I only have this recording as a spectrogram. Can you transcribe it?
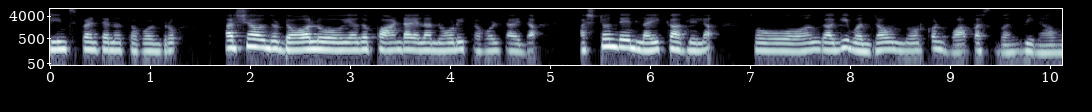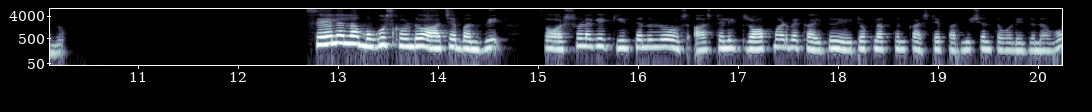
ಜೀನ್ಸ್ ಪ್ಯಾಂಟ್ ಅನ್ನು ತೊಗೊಂಡ್ರು. ಹರ್ಷ ಒಂದು ಡಾಲು, ಯಾವುದೋ ಪಾಂಡ ಎಲ್ಲ ನೋಡಿ ತಗೊಳ್ತಾ ಇದ್ದ. ಅಷ್ಟೊಂದೇನು ಲೈಕ್ ಆಗಲಿಲ್ಲ. ಸೊ ಹಂಗಾಗಿ ಒಂದು ರೌಂಡ್ ನೋಡ್ಕೊಂಡು ವಾಪಸ್ ಬಂದ್ವಿ ನಾವು ಸೇಲೆಲ್ಲ ಮುಗಿಸ್ಕೊಂಡು ಆಚೆ ಬಂದ್ವಿ. ಸೊ ಅಷ್ಟರೊಳಗೆ ಕೀರ್ತನೂ ಹಾಸ್ಟೆಲಿಗೆ ಡ್ರಾಪ್ ಮಾಡಬೇಕಾಯಿತು. ಏಯ್ಟ್ ಓ ಕ್ಲಾಕ್ ತನಕ ಅಷ್ಟೇ ಪರ್ಮಿಷನ್ ತೊಗೊಂಡಿದ್ದು ನಾವು.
